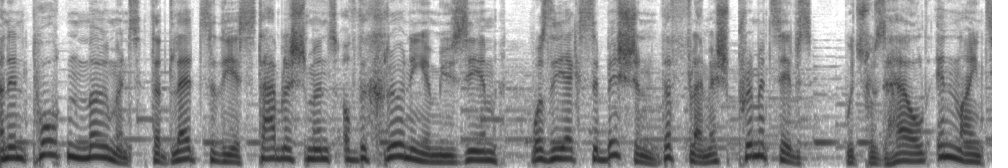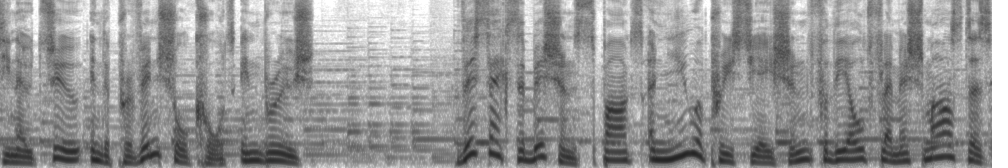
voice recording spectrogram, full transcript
An important moment that led to the establishment of the Groeninge Museum was the exhibition The Flemish Primitives, which was held in 1902 in the Provincial Court in Bruges. This exhibition sparks a new appreciation for the old Flemish masters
